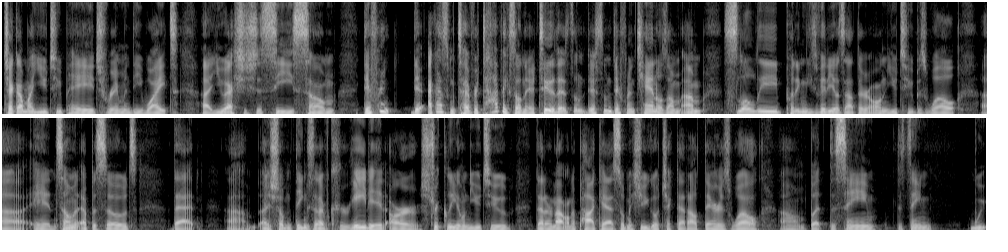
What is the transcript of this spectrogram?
check out my YouTube page, Raymond D. White. Uh, you actually should see some different. I got some different topics on there too. There's some there's some different channels. I'm I'm slowly putting these videos out there on YouTube as well, uh, and some episodes that um, some things that I've created are strictly on YouTube that are not on the podcast. So make sure you go check that out there as well. Um, but the same, the same, we,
